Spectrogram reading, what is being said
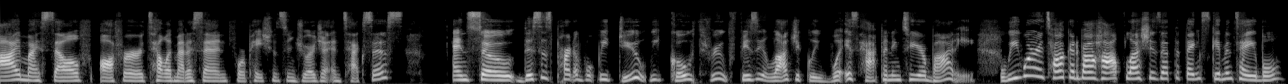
I myself offer telemedicine for patients in Georgia and Texas. And so this is part of what we do. We go through physiologically what is happening to your body. We weren't talking about hot flushes at the Thanksgiving table,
